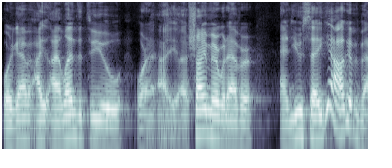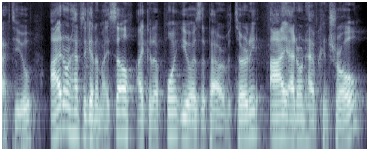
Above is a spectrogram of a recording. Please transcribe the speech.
or Gavin, I, I lend it to you, or I, I uh, whatever, and you say, yeah, I'll give it back to you. I don't have to get it myself. I could appoint you as the power of attorney. I, I don't have control.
